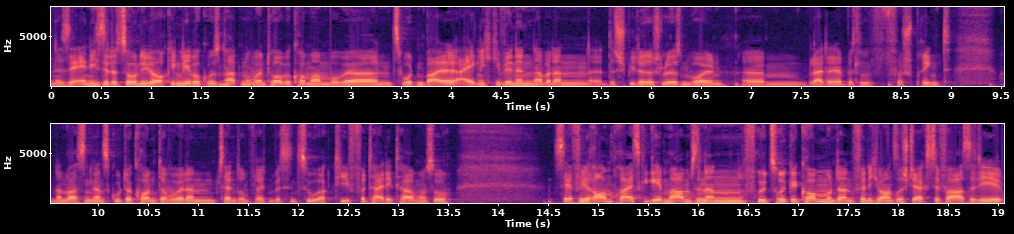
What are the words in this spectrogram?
eine sehr ähnliche Situation, die wir auch gegen Leverkusen hatten, wo wir ein Tor bekommen haben, wo wir einen zweiten Ball eigentlich gewinnen, aber dann äh, das spielerisch lösen wollen. Ähm, leider ein bisschen verspringt. Und dann war es ein ganz guter Konter, wo wir dann im Zentrum vielleicht ein bisschen zu aktiv verteidigt haben und so sehr viel Raum preisgegeben haben, sind dann früh zurückgekommen und dann finde ich war unsere stärkste Phase die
